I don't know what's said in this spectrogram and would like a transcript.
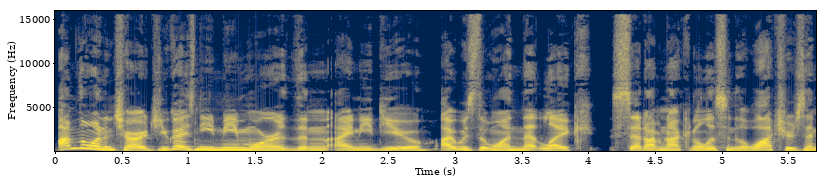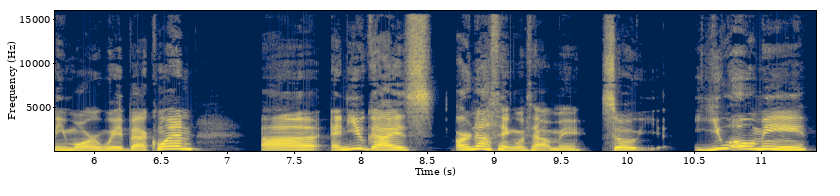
I'm the one in charge. You guys need me more than I need you. I was the one that like said I'm not going to listen to the Watchers anymore way back when. Uh, and you guys are nothing without me. So y- you owe me.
